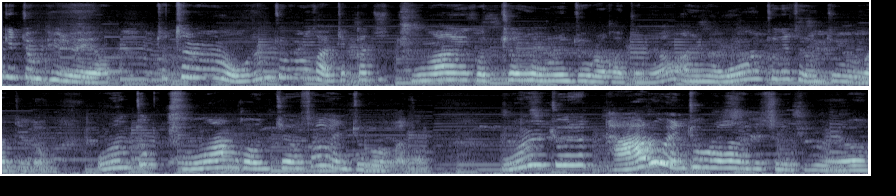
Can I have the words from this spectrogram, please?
게 좀 필요해요. 토트넘은 오른쪽으로 갈 때까지 중앙에 거쳐서 오른쪽으로 가잖아요. 아니면 오른쪽에서 왼쪽으로 가잖아요. 오른쪽 중앙 거쳐서 왼쪽으로 가죠. 오른쪽에서 바로 왼쪽으로 가는 패스가 필요해요.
